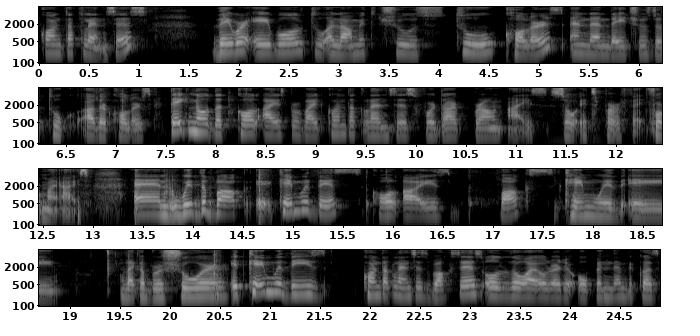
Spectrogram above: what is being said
contact lenses they were able to allow me to choose two colors and then they choose the two other colors. Take note that Coleyes provide contact lenses for dark brown eyes, so it's perfect for my eyes. And with the box, it came with this Coleyes box. It came with a like a brochure. It came with these contact lenses boxes, although I already opened them because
